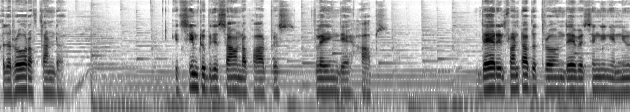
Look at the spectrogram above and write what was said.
or the roar of thunder. It seemed to be the sound of harpists playing their harps. There in front of the throne they were singing a new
